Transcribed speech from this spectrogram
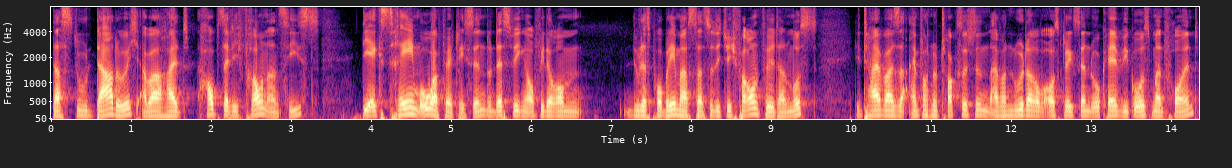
dass du dadurch aber halt hauptsächlich Frauen anziehst, die extrem oberflächlich sind und deswegen auch wiederum du das Problem hast, dass du dich durch Frauen filtern musst, die teilweise einfach nur toxisch sind und einfach nur darauf ausgelegt sind, okay, wie groß ist mein Freund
